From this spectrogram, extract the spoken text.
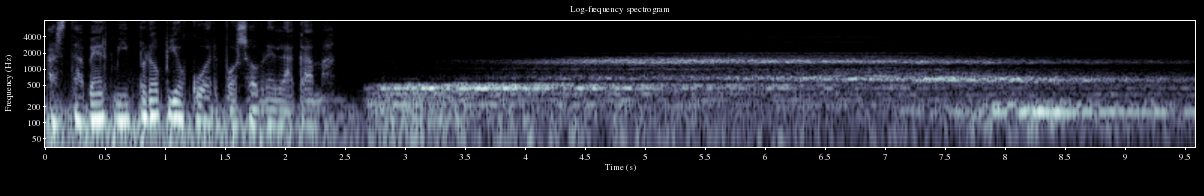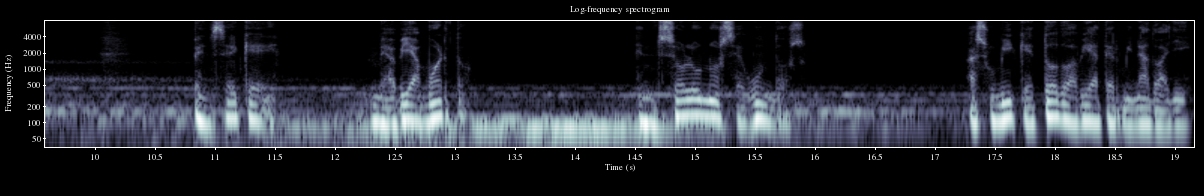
hasta ver mi propio cuerpo sobre la cama. Pensé que me había muerto. En solo unos segundos, asumí que todo había terminado allí,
